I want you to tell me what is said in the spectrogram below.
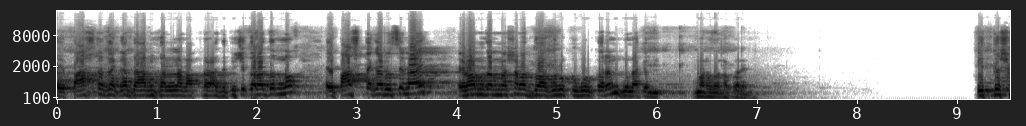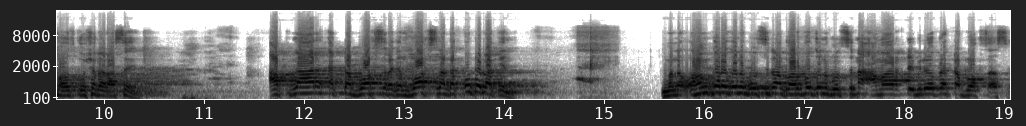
এই পাঁচটা টাকা দান করলাম আপনার হাতে খুশি করার জন্য। এই পাঁচ টাকার উচিলায় এই রমজান মাসে আমার দোয়াগুলো কবুল করেন গুনাকে মার্জনা করেন। ইত্য সহজ কৌশল আর আছে। আপনার একটা বক্স রাখেন, বক্স না একটা কোটে রাখেন। মানে অহংকারের জন্য বলছি না, গর্বের জন্য বলছি না, আমার টেবিলের উপরে একটা বক্স আছে।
